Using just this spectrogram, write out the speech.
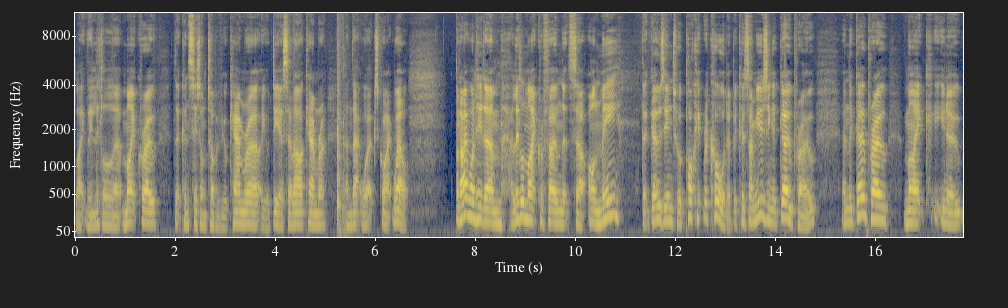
like the little uh, micro that can sit on top of your camera or your DSLR camera and that works quite well. But I wanted um, a little microphone that's uh, on me that goes into a pocket recorder because I'm using a GoPro and the GoPro mic, you know,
